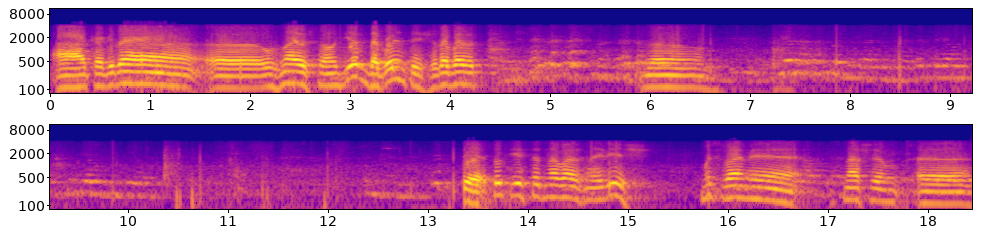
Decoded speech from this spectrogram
А когда э, узнают, что он гер, догонят и еще добавят. Да. Э, тут есть одна важная вещь. Мы с вами с нашим, э,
